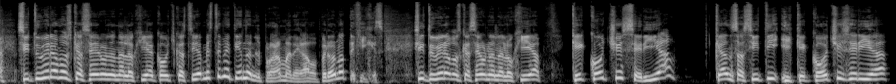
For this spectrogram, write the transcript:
si tuviéramos que hacer una analogía, Coach Castillo, me estoy metiendo en el programa de Gabo, pero no te fijes. Si tuviéramos que hacer una analogía, ¿qué coche sería Kansas City y qué coche sería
